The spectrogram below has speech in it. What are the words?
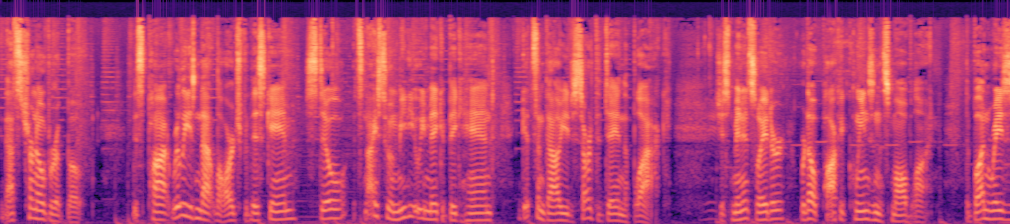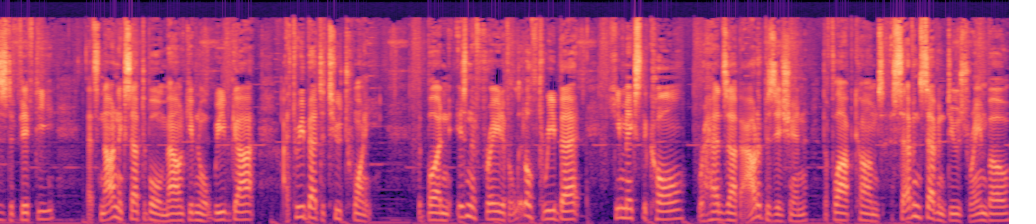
and that's turn over a boat. This pot really isn't that large for this game, still, it's nice to immediately make a big hand and get some value to start the day in the black. Just minutes later, we're dealt pocket queens in the small blind. The button raises to 50, that's not an acceptable amount given what we've got, I 3-bet to 220. The button isn't afraid of a little 3-bet, he makes the call, we're heads up out of position, the flop comes 7-7 deuce rainbow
